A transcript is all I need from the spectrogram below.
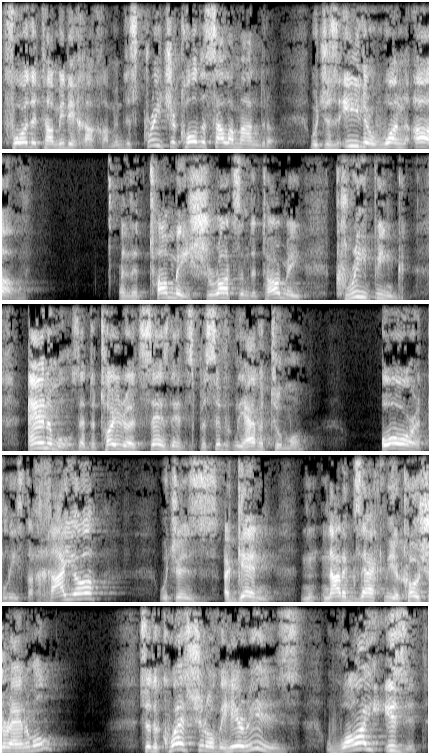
for the Talmidei Chachamim, this creature called the salamandra, which is either one of the Tomei Shrotzim, the Tomei creeping animals that the Torah says that specifically have a tumah, or at least a chaya, which is, again, n- not exactly a kosher animal. So the question over here is, why is it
